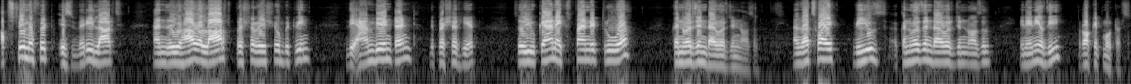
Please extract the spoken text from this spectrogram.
upstream of it is very large and you have a large pressure ratio between the ambient and the pressure here. So, you can expand it through a convergent divergent nozzle and that is why we use a convergent divergent nozzle in any of the rocket motors.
